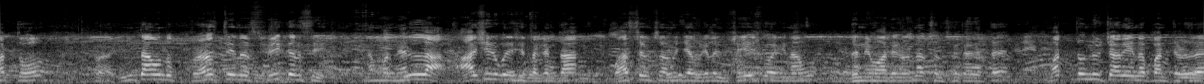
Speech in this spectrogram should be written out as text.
ಮತ್ತು ಇಂಥ ಒಂದು ಪ್ರಾಸ್ತಿಯನ್ನು ಸ್ವೀಕರಿಸಿ ನಮ್ಮನ್ನೆಲ್ಲ ಆಶೀರ್ವದಿಸಿರ್ತಕ್ಕಂಥ ವಾಸ್ತವ ಸ್ವಾಮೀಜಿ ಅವರಿಗೆಲ್ಲ ವಿಶೇಷವಾಗಿ ನಾವು ಧನ್ಯವಾದಗಳನ್ನು ಸಲ್ಲಿಸಬೇಕಾಗತ್ತೆ. ಮತ್ತೊಂದು ವಿಚಾರ ಏನಪ್ಪ ಅಂತ ಹೇಳಿದ್ರೆ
